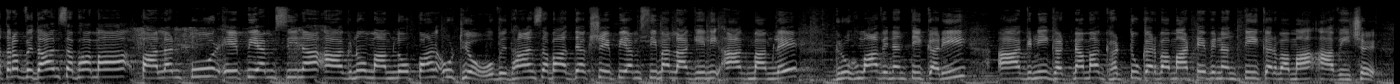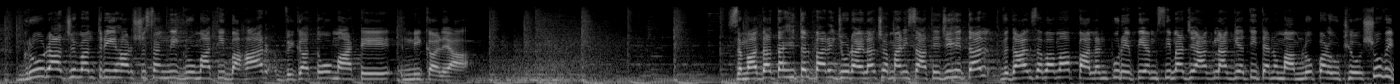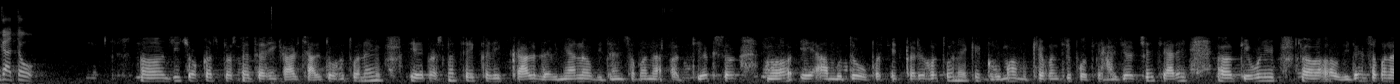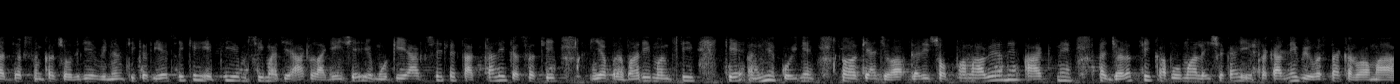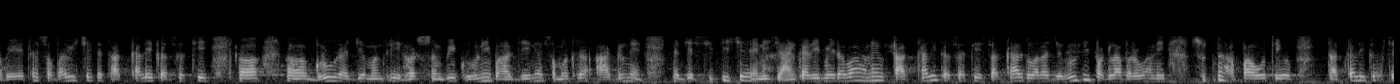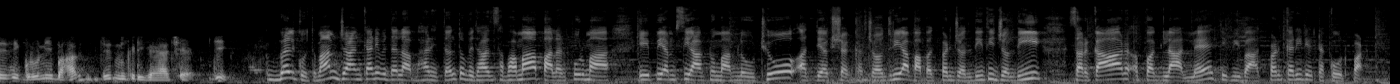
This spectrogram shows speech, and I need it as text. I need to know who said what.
Speaker 1: આ તરફ વિધાનસભામાં પાલનપુર એપીએમસીના આગનો મામલો પણ ઉઠ્યો. વિધાનસભા અધ્યક્ષ એપીએમસીમાં લાગેલી આગ મામલે ગૃહમાં વિનંતી કરી. આગની ઘટનામાં ઘટતું કરવા માટે વિનંતી કરવામાં આવી છે. ગૃહ રાજ્યમંત્રી હર્ષ સંઘવી ગૃહમાંથી બહાર વિગતો માટે નીકળ્યા. સંવાદદાતા હિતલ પારે જોડાયેલા છે અમારી સાથે. જે હિતલ, વિધાનસભામાં પાલનપુર એપીએમસીમાં જે આગ લાગી હતી તેનો મામલો પણ ઉઠ્યો. શું વિગતો?
Speaker 2: જે ચોક્કસ પ્રશ્ન તરીકે કાળ ચાલતો હતો ને, એ પ્રશ્ન તરીકે કાળ દરમિયાન વિધાનસભાના અધ્યક્ષ એ આ મુદ્દો ઉપસ્થિત કર્યો હતો ને કે ગૃહમાં મુખ્યમંત્રી પોતે હાજર છે, ત્યારે તેઓએ વિધાનસભાના અધ્યક્ષ શંકર ચૌધરીએ વિનંતી કરી હતી કે એપીએમસીમાં જે આગ લાગી છે, એ મોટી આગ છે, એટલે તાત્કાલિક અસરથી અહીંયા પ્રભારી મંત્રી કે અન્ય કોઈને ત્યાં જવાબદારી સોંપવામાં આવે અને આગને ઝડપથી કાબૂમાં લઈ શકાય એ પ્રકારની વ્યવસ્થા કરવામાં આવે. એટલે સ્વાભાવિક છે કે તાત્કાલિક અસરથી ગૃહ રાજ્યમંત્રી હર્ષ સંઘવી, ગૃહની બહાર સમગ્ર આગને જે સ્થિતિ છે એની જાણકારી મેળવવા અને તાત્કાલિક અસરથી સરકાર દ્વારા જરૂરી પગલાં ભરવાની સૂચના અપાવો તેઓ તાત્કાલિક અસરથી ગૃહની બહાર નીકળી ગયા છે. જી.
Speaker 1: બિલકુલ, તમામ જાણકારી બદલ આભાર હિતલ તો વિધાનસભામાં પાલનપુરમાં એપીએમસી આગનો મામલો ઉઠ્યો. અધ્યક્ષ શંકર ચૌધરી આ બાબત પર જલ્દીથી જલ્દી સરકાર પગલાં લે તેવી વાત પણ કરીને ટકોર પણ.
